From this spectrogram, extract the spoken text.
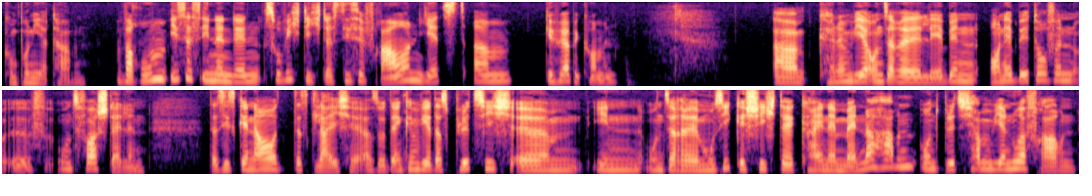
komponiert haben. Warum ist es Ihnen denn so wichtig, dass diese Frauen jetzt ähm, Gehör bekommen? Ähm, können wir unser Leben ohne Beethoven äh, uns vorstellen? Das ist genau das Gleiche. Also denken wir, dass plötzlich ähm, in unserer Musikgeschichte keine Männer haben und plötzlich haben wir nur Frauen.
